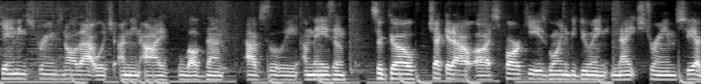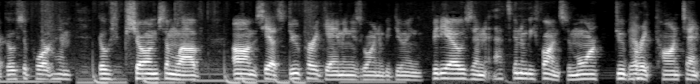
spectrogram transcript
gaming streams and all that, which I mean I love them, absolutely amazing. So go check it out. Uh, Sparky is going to be doing night streams. So yeah, go support him. Go show him some love. Um, so yes, Dude Perfect Gaming is going to be doing videos, and that's going to be fun. Some more Dude Yeah. Perfect content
